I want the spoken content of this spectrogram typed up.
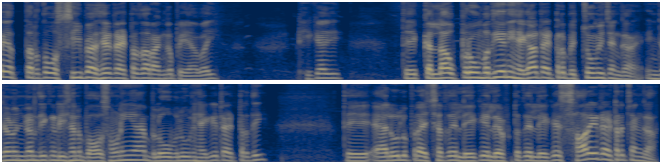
75 ਤੋਂ 80 ਪੈਸੇ ਟਰੈਕਟਰ ਦਾ ਰੰਗ ਪਿਆ ਬਾਈ। ਠੀਕ ਹੈ ਜੀ। ਤੇ ਕੱਲਾ ਉੱਪਰੋਂ ਵਧੀਆ ਨਹੀਂ ਹੈਗਾ, ਟਰੈਕਟਰ ਵਿੱਚੋਂ ਵੀ ਚੰਗਾ ਹੈ। ਇੰਜਨ ਇੰਜਨ ਦੀ ਕੰਡੀਸ਼ਨ ਬਹੁਤ ਸੋਹਣੀ ਹੈ ਬਲੋ ਬਲੂ ਨਹੀਂ ਹੈਗੀ ਟਰੈਕਟਰ ਦੀ। ਤੇ ਐਲੂਲ ਪ੍ਰੈਸ਼ਰ ਤੇ ਲੈ ਕੇ ਲਿਫਟ ਤੇ ਲੈ ਕੇ ਸਾਰੇ ਟਰੈਕਟਰ ਚੰਗਾ।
